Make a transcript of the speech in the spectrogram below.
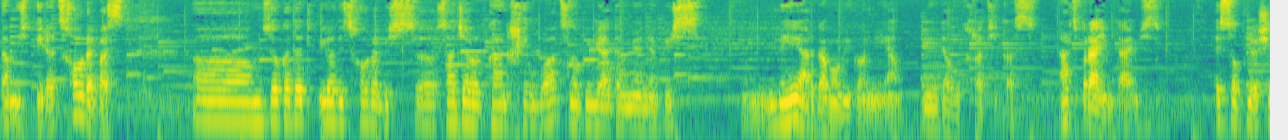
და მის პირად ცხოვრებას, ზოგადად პირადი ცხოვრების საჯაროდ განხილვა ცნობილი ადამიანების მე არ გამომიგონია მინდა უთხრათ იკას. არც პრაიმ ტაიმს ეს სოფლიოში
